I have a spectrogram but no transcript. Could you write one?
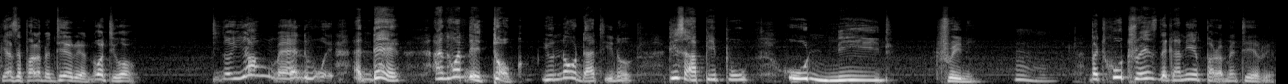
He has a parliamentarian, not you. You know, young men who are there, and when they talk, you know that you know these are people who need training. Hmm. But who trains the Ghanaian parliamentarian?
